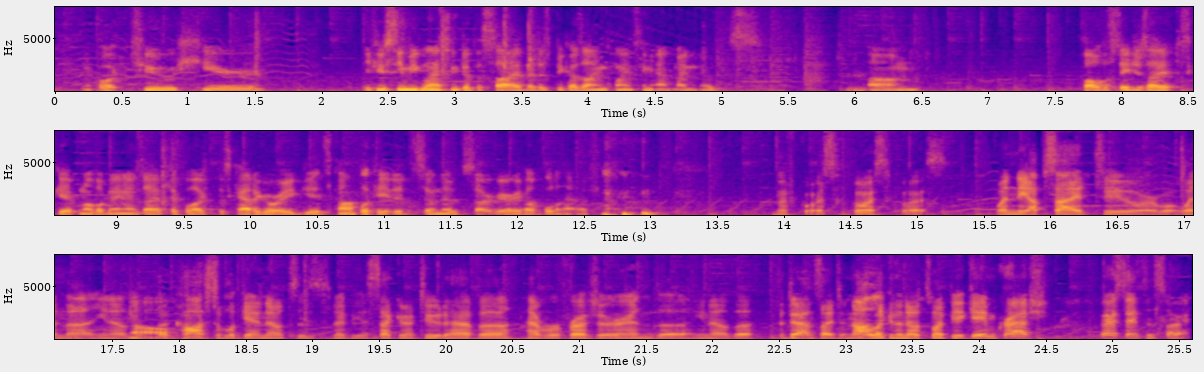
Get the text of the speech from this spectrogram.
I'm gonna collect two here. If you see me glancing to the side, that is because I'm glancing at my notes. Um, all the stages I have to skip and all the bananas I have to collect, this category gets complicated, so notes are very helpful to have. Of course, of course, of course. When the upside to, or when the you know the, the cost of looking at notes is maybe a second or two to have a have a refresher, and the you know the the downside to not looking at the notes might be a game crash. Better safe than sorry.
